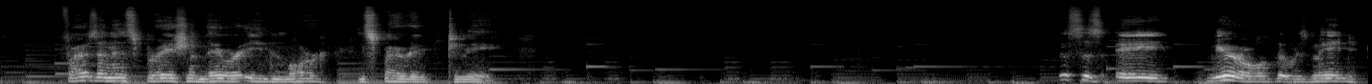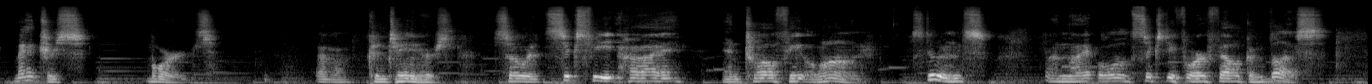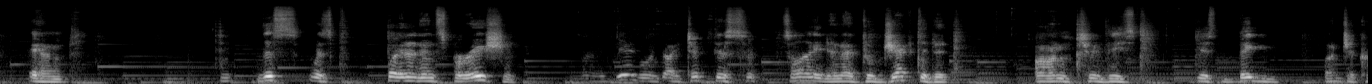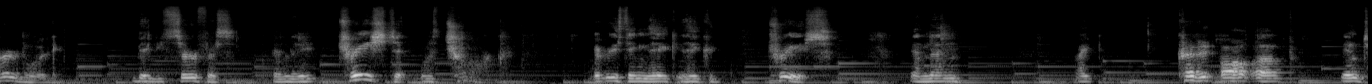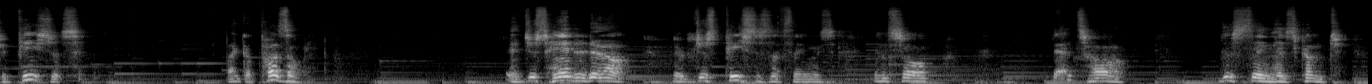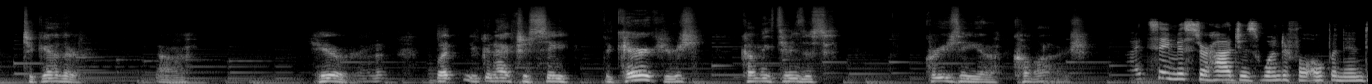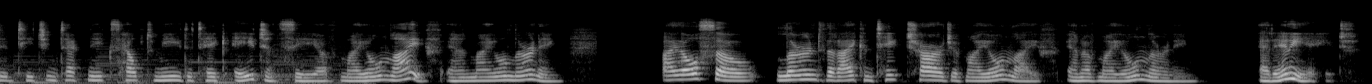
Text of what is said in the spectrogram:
If I was an inspiration, they were even more inspiring to me. This is a mural that was made mattress boards, uh, containers. So it's six feet high and 12 feet long. Students on my old 64 Falcon bus. And this was quite an inspiration. What I did was I took this slide and I projected it onto these this big bunch of cardboard, big surface, and they traced it with chalk. Everything they, they could trace. And then I cut it all up into pieces, like a puzzle, and just handed it out. They're just pieces of things. And so that's how this thing has come together uh, here. But you can actually see the characters coming through this crazy uh, collage. I'd say Mr. Hodge's wonderful open ended teaching techniques helped me to take agency of my own life and my own learning. I also learned that I can take charge of my own life and of my own learning at any age.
